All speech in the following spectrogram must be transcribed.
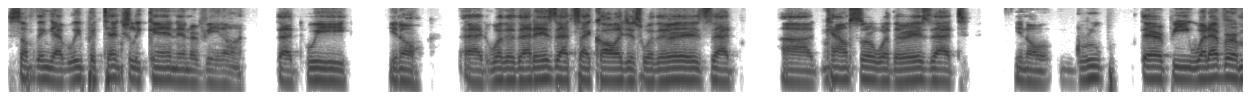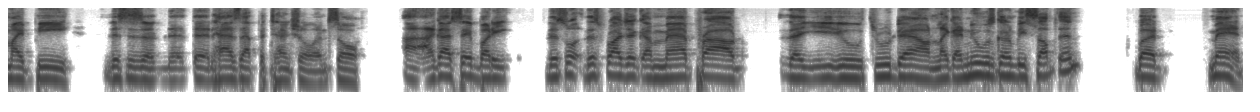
something that we potentially can intervene on. That we, you know, uh, whether that is that psychologist, whether it is that uh, counselor, whether it is that you know group therapy, whatever it might be. This is a that, that has that potential, and so I, I gotta say, buddy, this this project, I'm mad proud that you threw down. Like I knew it was gonna be something, but man,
